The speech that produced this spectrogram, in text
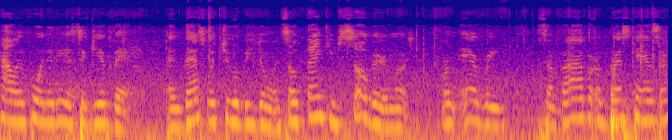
how important it is to give back. And that's what you will be doing. So thank you so very much from every survivor of breast cancer,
